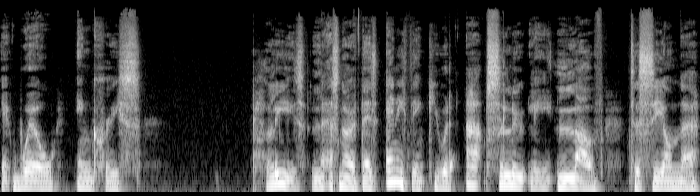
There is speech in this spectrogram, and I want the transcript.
it will increase. Please let us know if there's anything you would absolutely love to see on there.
